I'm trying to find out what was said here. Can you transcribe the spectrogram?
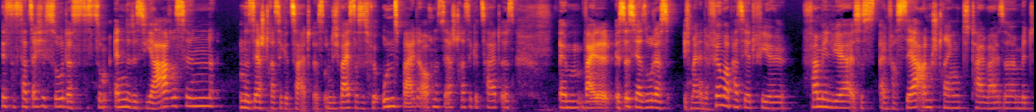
ist es tatsächlich so, dass es zum Ende des Jahres hin eine sehr stressige Zeit ist. Und ich weiß, dass es für uns beide auch eine sehr stressige Zeit ist, ähm, weil es ist ja so, dass, ich meine, in der Firma passiert viel, familiär ist es einfach sehr anstrengend, teilweise mit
